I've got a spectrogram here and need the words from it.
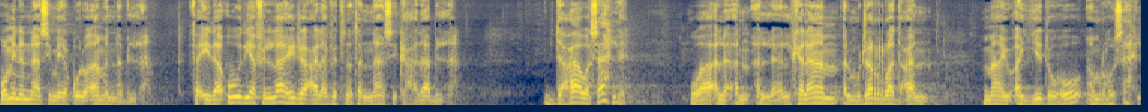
ومن الناس من يقول آمنا بالله. فإذا أوذي في الله جعل فتنة الناس كعذاب الله. الدعاوى سهلة. والكلام المجرد عن ما يؤيده أمره سهل.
